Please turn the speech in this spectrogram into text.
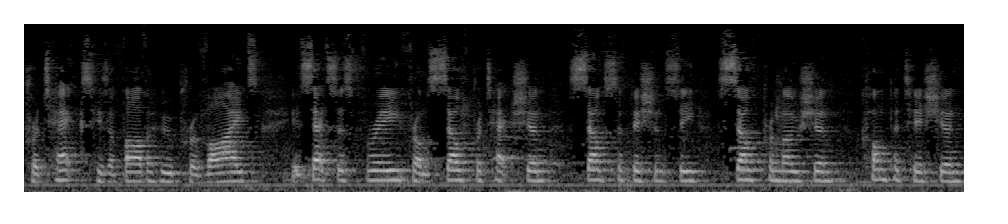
protects, He's a Father who provides. It sets us free from self protection, self sufficiency, self promotion, competition,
